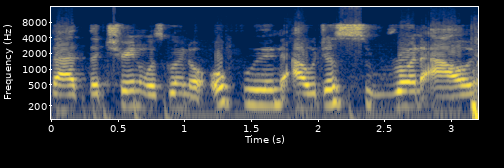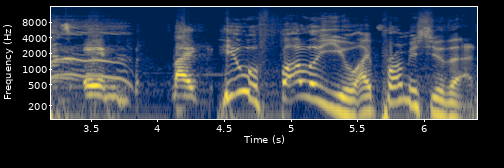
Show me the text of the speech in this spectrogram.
that the train was going to open. I would just run out and like He will follow you. I promise you that.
